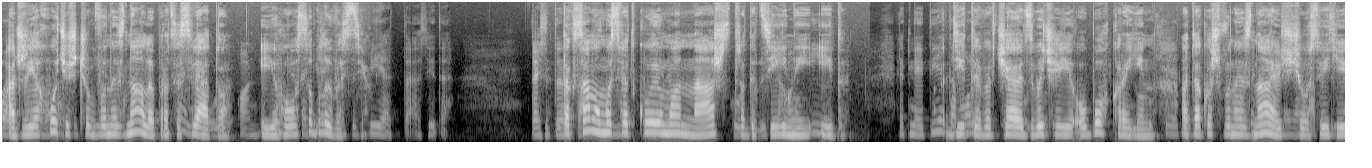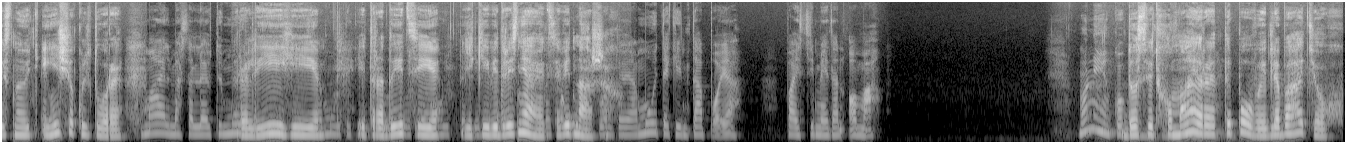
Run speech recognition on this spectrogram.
адже я хочу, щоб вони знали про це свято і його особливості. Так само ми святкуємо наш традиційний ід. Діти вивчають звичаї обох країн, а також вони знають, що у світі існують інші культури, релігії і традиції, які відрізняються від наших. Досвід Хомайри типовий для багатьох.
